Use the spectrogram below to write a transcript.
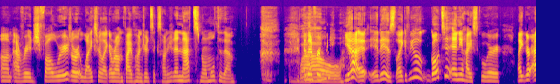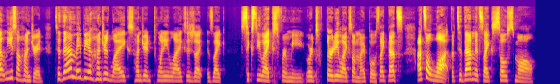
um average followers or likes are like around 500 600 and that's normal to them and then for me yeah it, it is like if you go to any high schooler like they're at least 100 to them maybe 100 likes 120 likes is like is like 60 likes for me or 30 likes on my post like that's that's a lot but to them it's like so small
